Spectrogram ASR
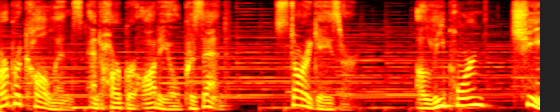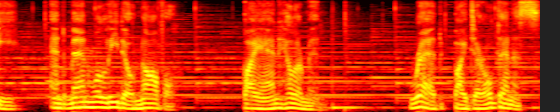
HarperCollins and Harper Audio present Stargazer, a Leaphorn, Chee, and Manuelito novel by Anne Hillerman. Read by Darrell Dennis.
